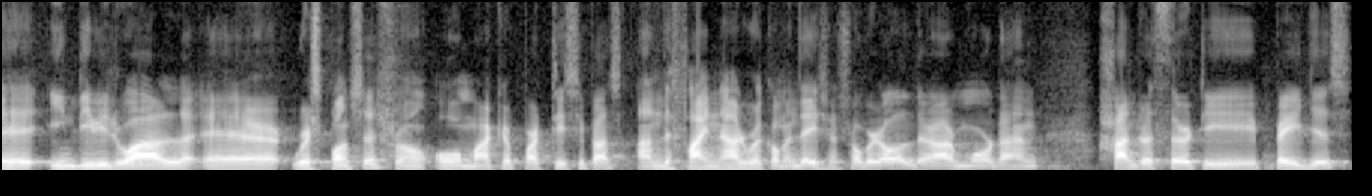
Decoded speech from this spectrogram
uh, individual uh, responses from all market participants and the final recommendations. Overall, there are more than 130 pages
